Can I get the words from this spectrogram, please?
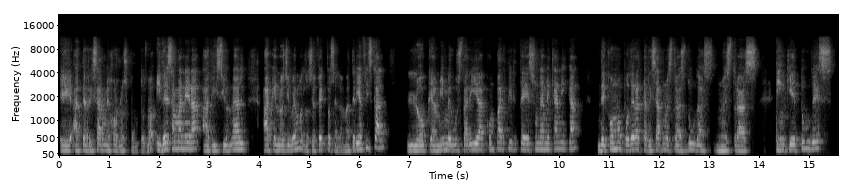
eh, aterrizar mejor los puntos, ¿no? Y de esa manera, adicional a que nos llevemos los efectos en la materia fiscal, lo que a mí me gustaría compartirte es una mecánica de cómo poder aterrizar nuestras dudas, nuestras inquietudes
